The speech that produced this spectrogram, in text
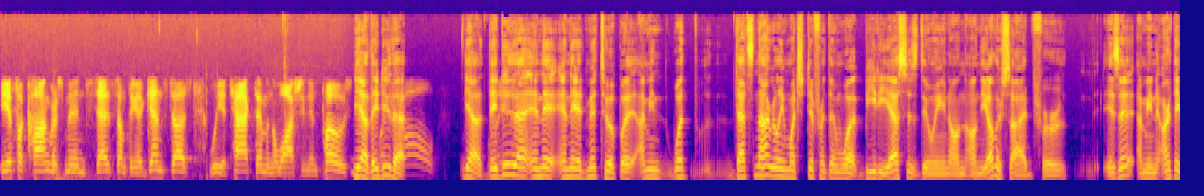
if a congressman says something against us, we attack them in the Washington Post." Yeah, they do that. Yeah, they do that, and they and they admit to it. But I mean, what? That's not really much different than what BDS is doing on on the other side. For is it? I mean, aren't they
